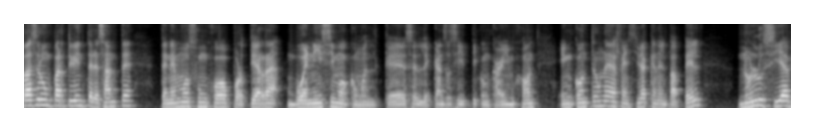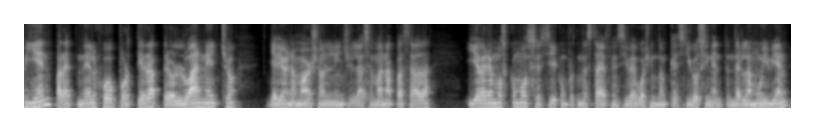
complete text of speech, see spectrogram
Va a ser un partido interesante. Tenemos un juego por tierra buenísimo como el que es el de Kansas City con Kareem Hunt. En contra de una defensiva que en el papel no lucía bien para tener el juego por tierra, pero lo han hecho. Ya vieron a Marshall Lynch la semana pasada. Y ya veremos cómo se sigue comportando esta defensiva de Washington que sigo sin entenderla muy bien.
